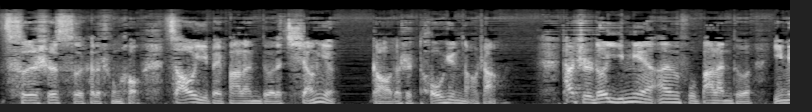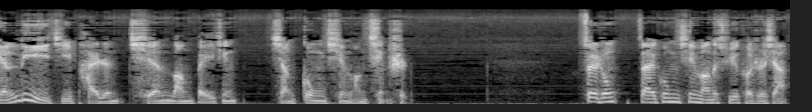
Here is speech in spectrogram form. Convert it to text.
此时此刻的崇厚早已被巴兰德的强硬搞得是头晕脑胀，他只得一面安抚巴兰德，一面立即派人前往北京向恭亲王请示。最终，在恭亲王的许可之下。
